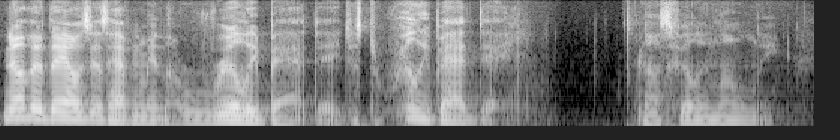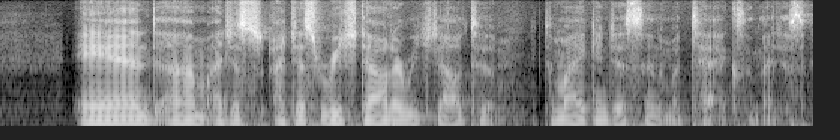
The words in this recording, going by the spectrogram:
You know, the other day I was just having a really bad day, just a really bad day, and I was feeling lonely. And um, I just I just reached out. I reached out to to Mike and just sent him a text, and I just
